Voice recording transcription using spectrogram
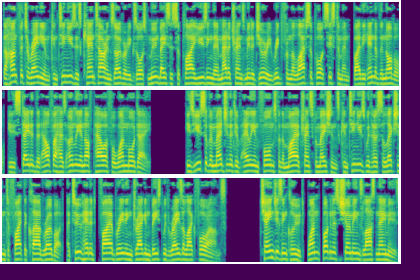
The hunt for Terranium continues as Kantar and Zova exhaust Moonbase's supply using their matter transmitter jury rigged from the life support system and, by the end of the novel, it is stated that Alpha has only enough power for one more day. His use of imaginative alien forms for the Maya transformations continues with her selection to fight the Cloud Robot, a two-headed, fire-breathing dragon beast with razor-like forearms. Changes include, 1 botanist Shermin's last name is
